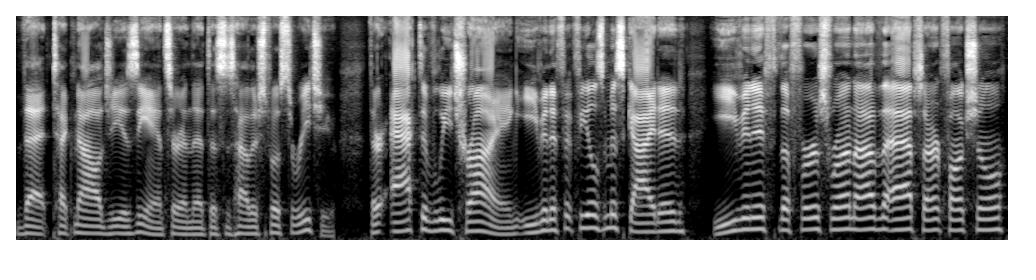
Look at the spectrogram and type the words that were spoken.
that technology is the answer and that this is how they're supposed to reach you. They're actively trying, even if it feels misguided, even if the first run out of the apps aren't functional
